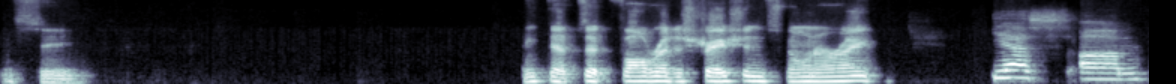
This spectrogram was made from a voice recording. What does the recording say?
let's see. I think that's it. Fall registration's going all right. Yes, um,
